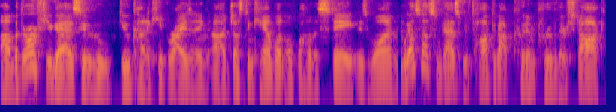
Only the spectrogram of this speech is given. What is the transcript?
Um, but there are a few guys who, who do kind of keep rising. Uh, Justin Campbell at Oklahoma State is one. We also have some guys we've talked about could improve their stock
